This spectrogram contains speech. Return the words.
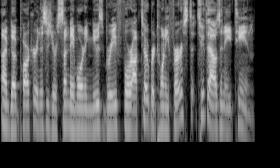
I'm Doug Parker, and this is your Sunday morning news brief for October 21st, 2018.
